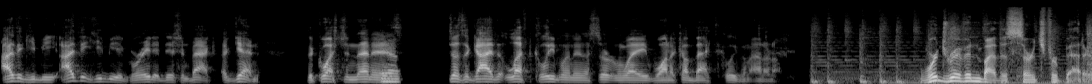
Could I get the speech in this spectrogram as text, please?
I think he'd be I think he'd be a great addition back. Again, the question then is, yeah. does a guy that left Cleveland in a certain way want to come back to Cleveland? I don't know. We're driven by the search for better,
